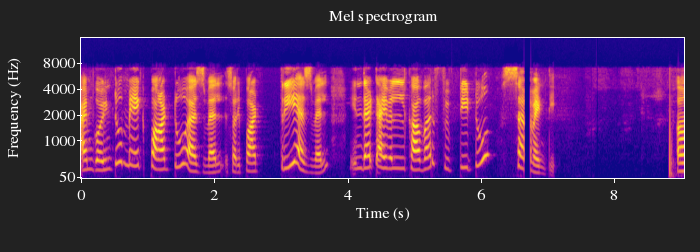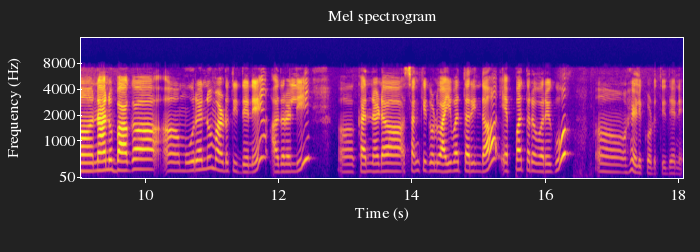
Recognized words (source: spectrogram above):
I am going to make part two as well sorry part three as well in that I will cover fifty to seventy ನಾನು ಭಾಗ ಮೂರನ್ನು ಮಾಡುತ್ತಿದ್ದೇನೆ. ಅದರಲ್ಲಿ ಕನ್ನಡ ಸಂಖ್ಯೆಗಳು ಐವತ್ತರಿಂದ ಎಪ್ಪತ್ತರವರೆಗೂ ಹೇಳಿಕೊಡುತ್ತಿದ್ದೇನೆ.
